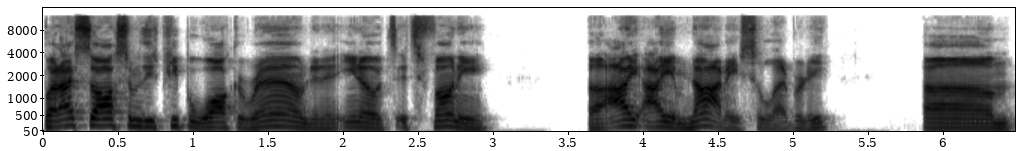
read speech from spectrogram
But I saw some of these people walk around, and it, you know, it's it's funny. Uh, I I am not a celebrity. Um,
